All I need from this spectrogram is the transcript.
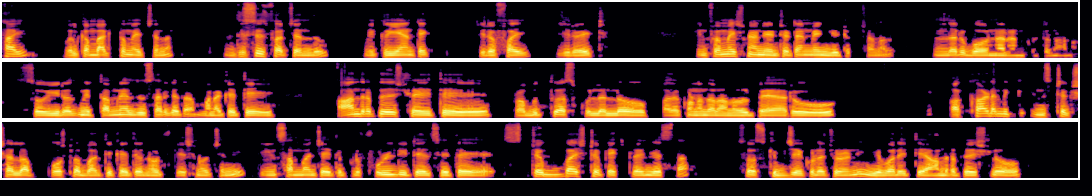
Hi welcome back to my channel this is for Chandu me క్రియాంటెక్ zero five zero eight information and entertainment YouTube channel అందరూ బాగున్నారనుకుంటున్నాను so ఈరోజు మీరు తమిళ చూసారు కదా మనకైతే ఆంధ్రప్రదేశ్లో అయితే ప్రభుత్వ స్కూళ్ళల్లో పదకొండు వందల నలభై ఆరు అకాడమిక్ ఇన్స్ట్రక్షన్ల పోస్టుల భర్తీకి అయితే నోటిఫికేషన్ వచ్చింది. దీనికి సంబంధించి అయితే ఇప్పుడు ఫుల్ డీటెయిల్స్ అయితే స్టెప్ బై స్టెప్ ఎక్స్ప్లెయిన్ చేస్తా. సో స్కిప్ చేయకుండా చూడండి. ఎవరైతే ఆంధ్రప్రదేశ్లో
